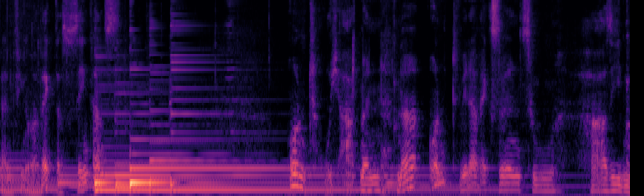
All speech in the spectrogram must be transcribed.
Deinen Finger mal weg, dass du sehen kannst. Und ruhig atmen ne? und wieder wechseln zu H7.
